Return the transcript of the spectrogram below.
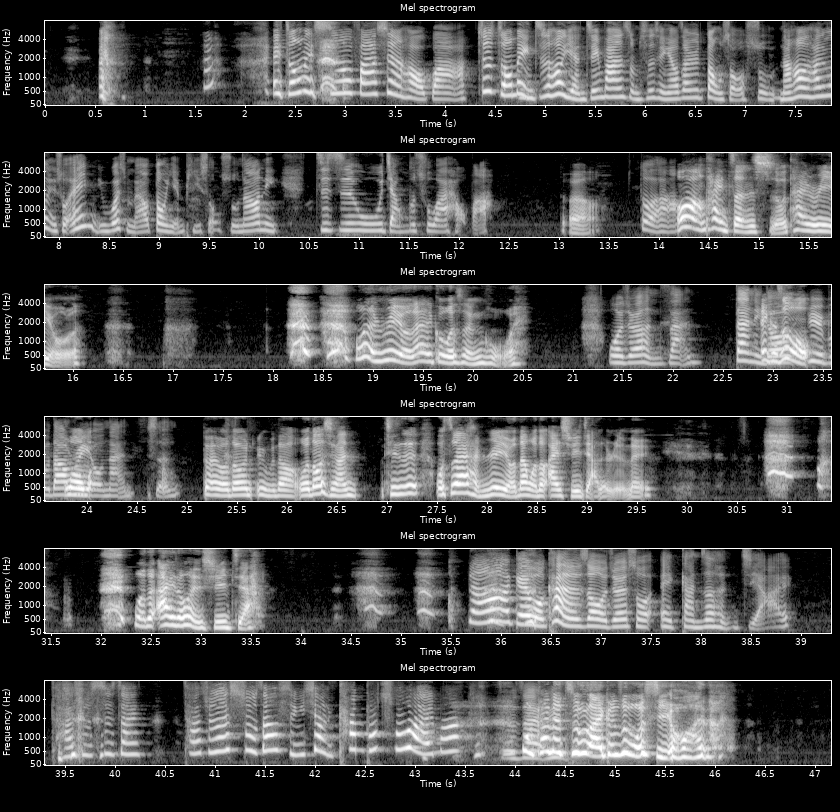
哎、总比事后发现好吧？就是总比之后眼睛发生什么事情要再去动手术，然后他就问你说：“哎、你为什么要动眼皮手术？”然后你支支吾吾讲不出来，好吧？对啊，对啊，我好像太真实，我太 real 了，我很 real 在过生活、欸，我觉得很赞，但你可是我遇不到 real 男生。对我都遇不到，我都喜欢。其实我虽然很 real，但我都爱虚假的人类。我的爱都很虚假，然后他给我看的时候，我就会说：“哎、干这很假哎、他就 是在他就在塑造形象，你看不出来吗？”我看得出来，可是我喜欢啊。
